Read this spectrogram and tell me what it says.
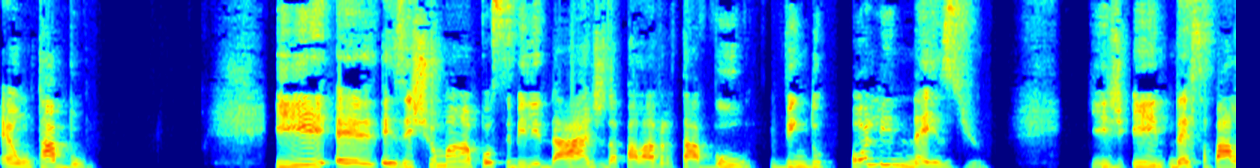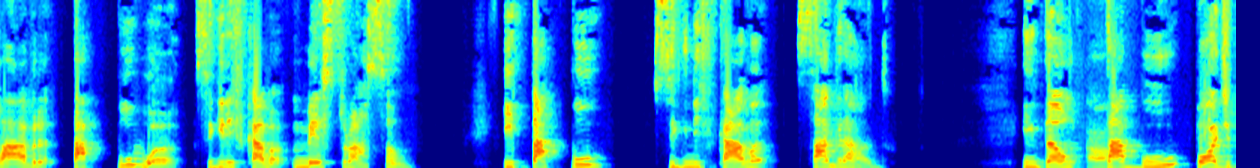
é um tabu. E é, existe uma possibilidade da palavra tabu vindo polinésio, e, e nessa palavra, tapua significava menstruação. E tapu significava sagrado. Então, ah. tabu pode,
